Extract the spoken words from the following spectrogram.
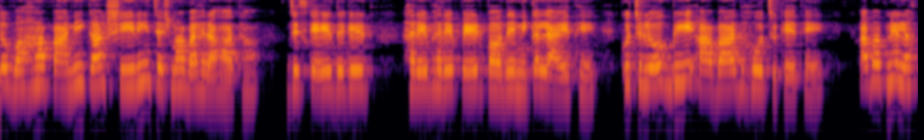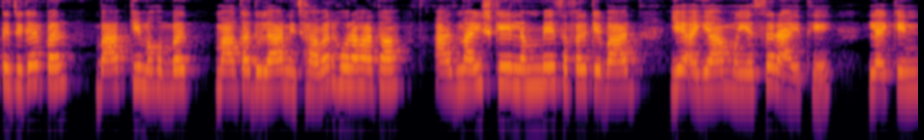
تو وہاں پانی کا شیریں چشمہ بہ رہا تھا، جس کے ارد گرد ہرے بھرے پیڑ پودے نکل آئے تھے۔ کچھ لوگ بھی آباد ہو چکے تھے۔ اب اپنے لخت جگر پر باپ کی محبت، ماں کا دلار نچھاور ہو رہا تھا۔ آزمائش کے لمبے سفر کے بعد یہ ایام میسر آئے تھے، لیکن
